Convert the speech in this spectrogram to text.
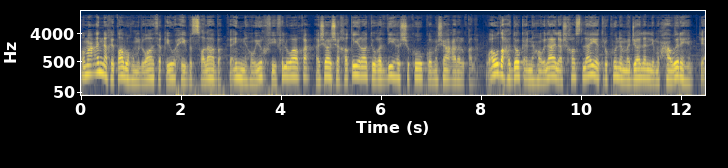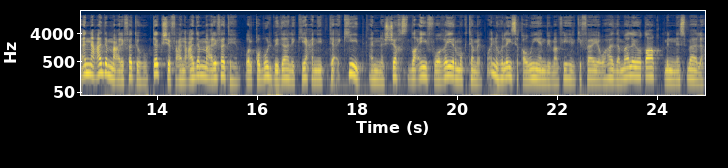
ومع أن خطابهم الواثق يوحي بالصلابة فإنه يخفي في الواقع هشاشة خطيرة تغذيها الشكوك ومشاعر القلق. وأوضح دوك أن هؤلاء الأشخاص لا يتركون مجالا لمحاورهم لأن عدم معرفته تكشف عن عدم معرفتهم والقبول بذلك ذلك يعني التأكيد أن الشخص ضعيف وغير مكتمل وأنه ليس قويا بما فيه الكفاية وهذا ما لا يطاق بالنسبة له.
